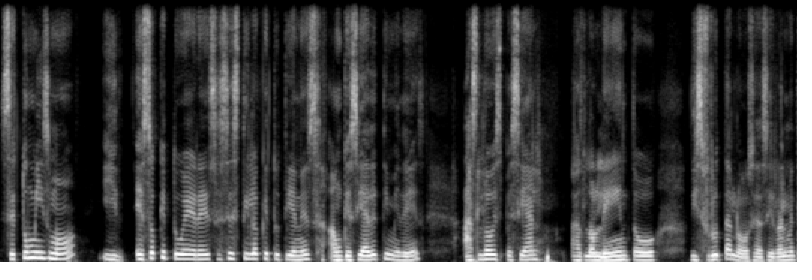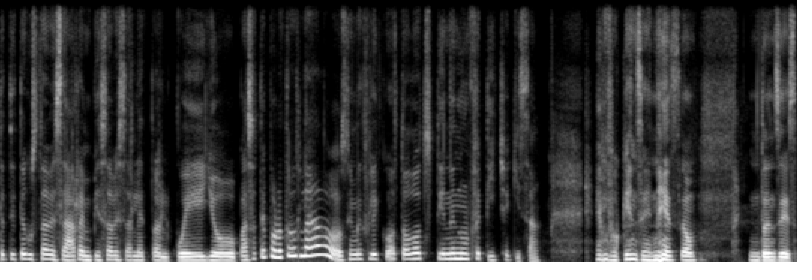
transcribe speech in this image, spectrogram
sé tú mismo y eso que tú eres, ese estilo que tú tienes, aunque sea de timidez, hazlo especial, hazlo lento, disfrútalo. O sea, si realmente a ti te gusta besar, empieza a besarle todo el cuello, pásate por otros lados. ¿Sí me explico? Todos tienen un fetiche quizá. Enfóquense en eso. Entonces,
